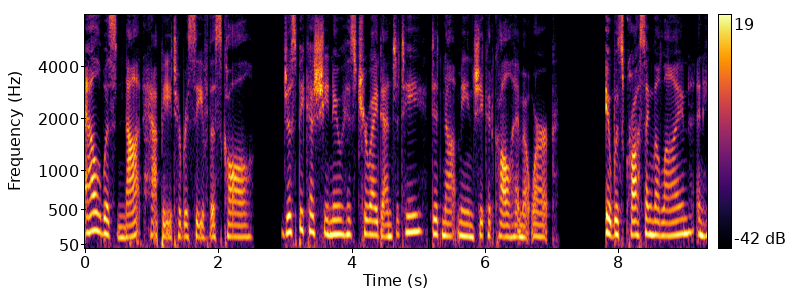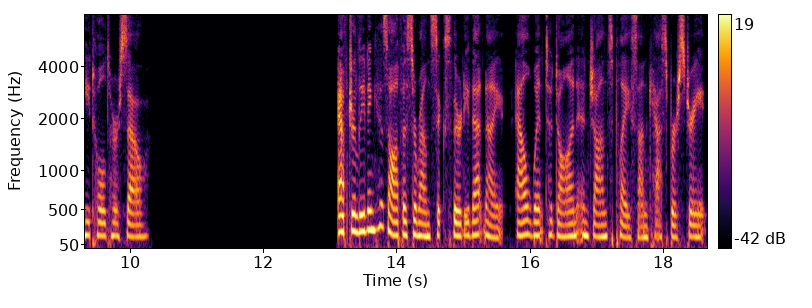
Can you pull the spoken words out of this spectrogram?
Al was not happy to receive this call. Just because she knew his true identity did not mean she could call him at work. It was crossing the line, and he told her so. After leaving his office around 6:30 that night, Al went to Dawn and John's place on Casper Street.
